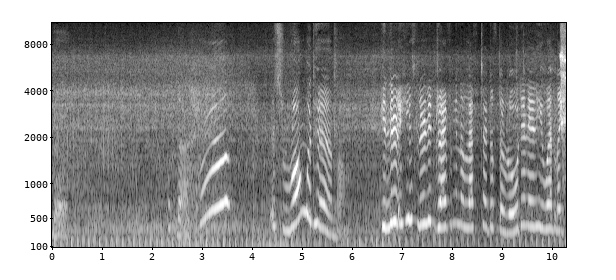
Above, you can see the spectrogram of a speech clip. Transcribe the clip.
The, what the hell is wrong with him? He he's literally driving in the left side of the road and then he went like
